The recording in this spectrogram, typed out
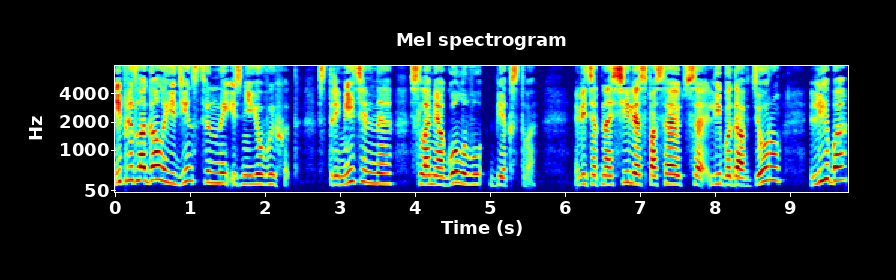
и предлагало единственный из нее выход стремительное, сломя голову, бегство. Ведь от насилия спасаются либо дав дёру, либо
